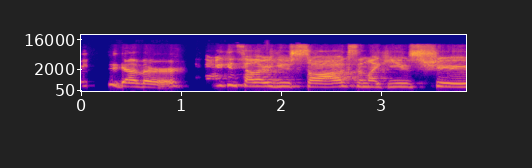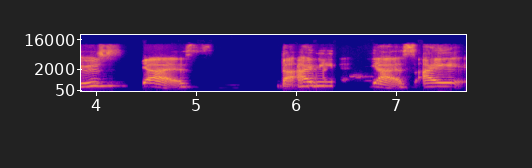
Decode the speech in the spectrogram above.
feet together. We can sell our used socks and like used shoes. Yes. That I mean, yes. I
